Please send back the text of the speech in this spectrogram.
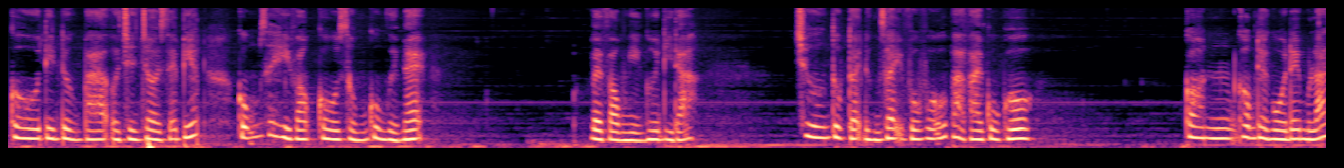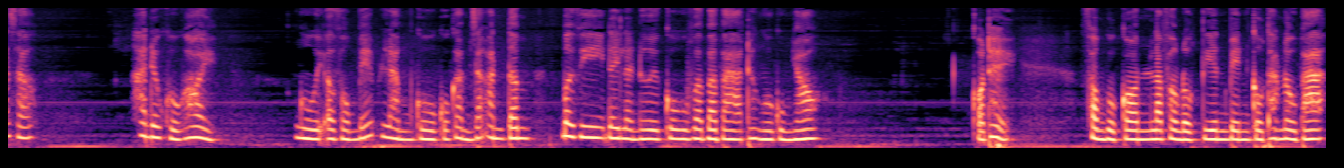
Cô tin tưởng bà ở trên trời sẽ biết, Cũng sẽ hy vọng cô sống cùng với mẹ. Về phòng nghỉ ngơi đi đã. Trương tục tuệ đứng dậy vỗ vỗ bà vai của cô. Con không thể ngồi đây một lát sao? Hà đậu khấu hỏi. Ngồi ở phòng bếp làm cô có cảm giác an tâm, Bởi vì đây là nơi cô và bà bà thường ngồi cùng nhau. Có thể, Phòng của con là phòng đầu tiên bên cầu thang lầu 3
